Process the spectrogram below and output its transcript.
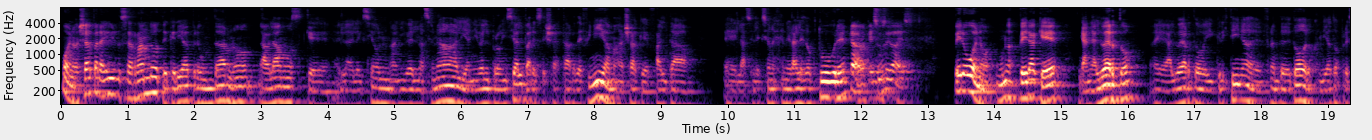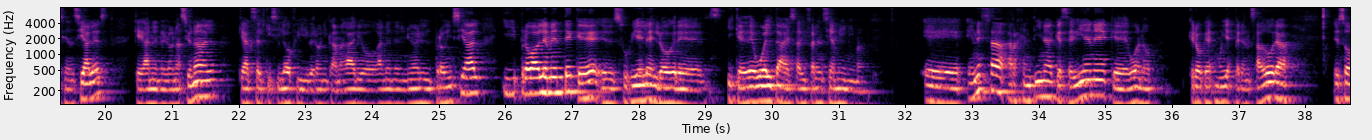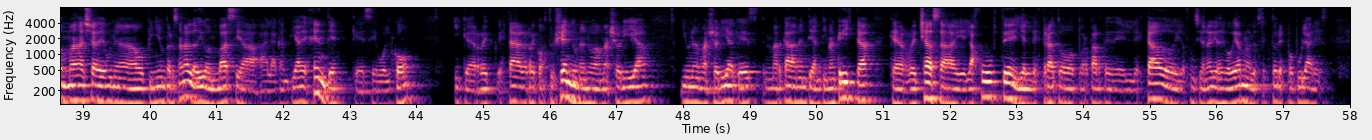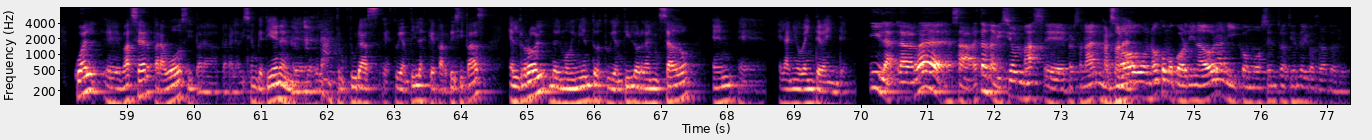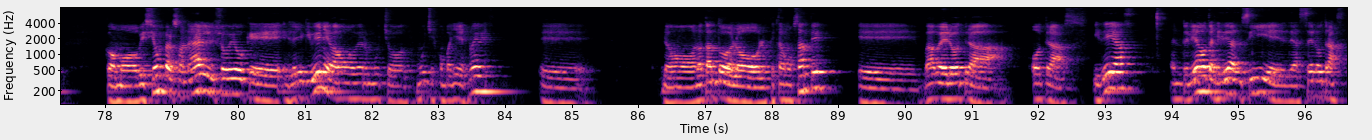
Bueno, ya para ir cerrando, te quería preguntar, ¿no? Hablábamos que la elección a nivel nacional y a nivel provincial parece ya estar definida, más allá que falta eh, las elecciones generales de octubre. Claro, que suceda eso. Pero bueno, uno espera que gane Alberto, eh, Alberto y Cristina del frente de todos los candidatos presidenciales, que ganen en lo nacional, que Axel Kisilov y Verónica Magario ganen en el nivel provincial y probablemente que eh, sus bieles logre y que dé vuelta a esa diferencia mínima. Eh, en esa Argentina que se viene, que bueno, creo que es muy esperanzadora, eso más allá de una opinión personal, lo digo en base a, la cantidad de gente que se volcó y que está reconstruyendo una nueva mayoría y una mayoría que es marcadamente antimacrista, que rechaza el ajuste y el destrato por parte del Estado y los funcionarios de gobierno a los sectores populares. ¿Cuál eh, va a ser para vos y para, la visión que tienen desde las estructuras estudiantiles que participás el rol del movimiento estudiantil organizado en eh, el año 2020? Y la, verdad, o sea, esta es una visión más eh, personal, No, no, como coordinadora ni como centro estudiante del conservatorio. Como visión personal, yo veo que el año que viene vamos a ver muchos, muchos compañeros nuevos. Eh, no, no, tanto los que estamos antes. Eh, va a haber otra, otras ideas. En realidad otras ideas en sí, eh, de hacer otras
